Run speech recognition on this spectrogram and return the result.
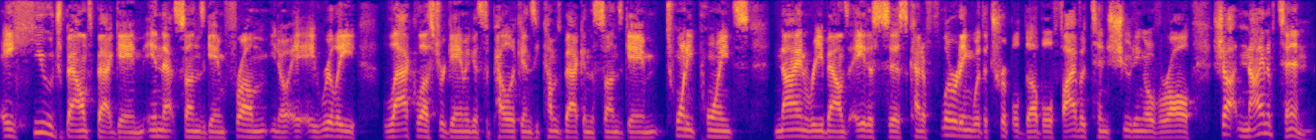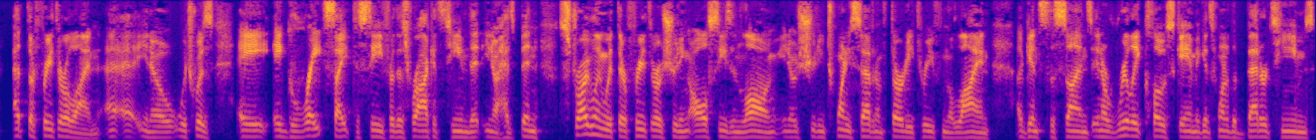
a huge bounce back game in that Suns game from you know a, a really lackluster game against the Pelicans he comes back in the Suns game 20 20 points, nine rebounds, eight assists, kind of flirting with a triple double, five of 10 shooting overall, shot nine of 10 at the free throw line, uh, uh, you know, which was a, a great sight to see for this Rockets team that, you know, has been struggling with their free throw shooting all season long, you know, shooting 27 of 33 from the line against the Suns in a really close game against one of the better teams,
